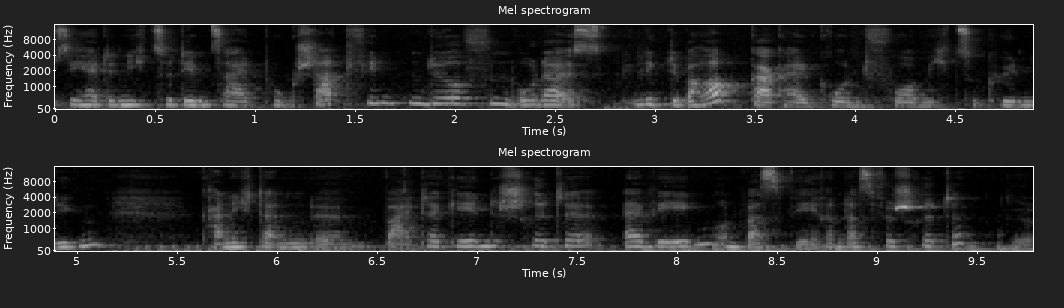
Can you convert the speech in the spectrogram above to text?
sie hätte nicht zu dem Zeitpunkt stattfinden dürfen oder es liegt überhaupt gar kein Grund vor, mich zu kündigen? Kann ich dann äh, weitergehende Schritte erwägen und was wären das für Schritte? Ja,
